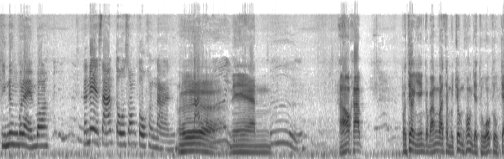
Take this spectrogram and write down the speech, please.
ทีหนึ่งบ่ได้แม่นบอ นั่นเด้สามโตสองโตข้างหนานเอตัดอเอาเลยแมนเออเอาครับพอเที่ยงเองกับหวังว่าท่านผู้ชมคงจะถูกอกถูกใจ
